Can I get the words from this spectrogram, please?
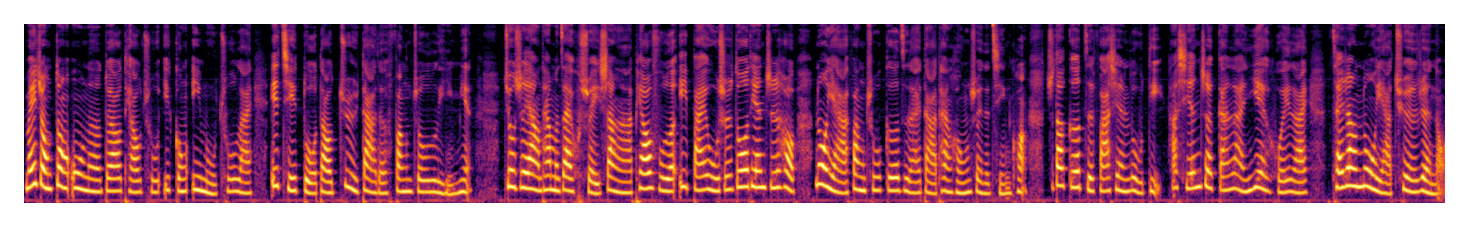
每种动物呢都要挑出一公一母出来，一起躲到巨大的方舟里面。就这样，他们在水上啊漂浮了一百五十多天之后，诺亚放出鸽子来打探洪水的情况。直到鸽子发现陆地，它衔着橄榄叶回来，才让诺亚确认哦，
